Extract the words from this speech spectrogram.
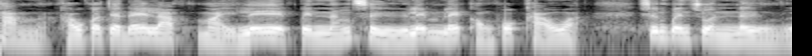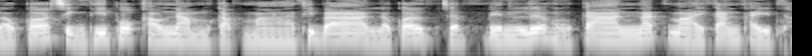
ธรรมอะเขาก็จะได้รับหมายเลขเป็นหนังสือเล่มเล็กของพวกเขาอะ ซึ่งเป็นส่วนหนึ่งแล้วก็สิ่งที่พวกเขานำกลับมาที่บ้าน แล้วก็จะเป็นเรื่องของการนัดหมายการไถ่ถ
